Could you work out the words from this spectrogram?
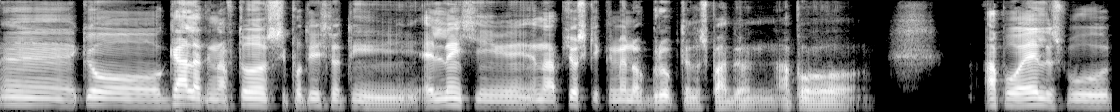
ε, και ο Γκάλατιν αυτός υποτίθεται ότι ελέγχει ένα πιο συγκεκριμένο group τέλος πάντων από, από Έλλους που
